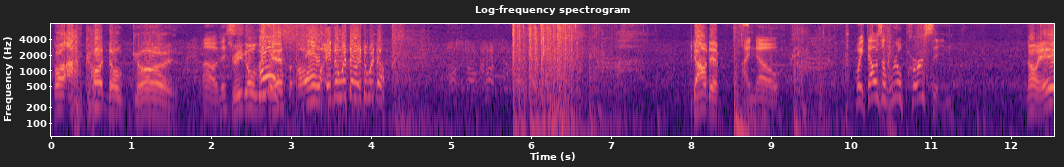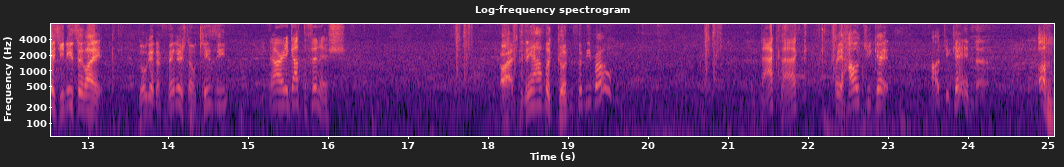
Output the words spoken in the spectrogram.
bro, I've got no gun. Oh, this. Should we go loot oh! Oh, in the window, in the window! Downed him. I know. Wait, that was a real person. No, it is. You need to, like, go get the finish, no kizzy. I already got the finish. Alright, do they have a gun for me, bro? Backpack. Wait, how'd you get... How'd you get in there? Okay.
